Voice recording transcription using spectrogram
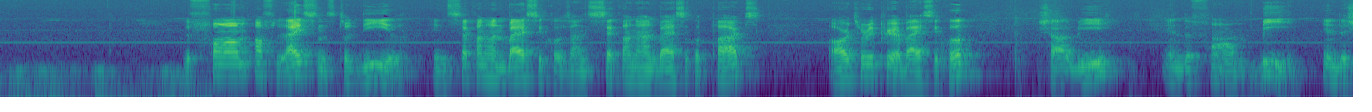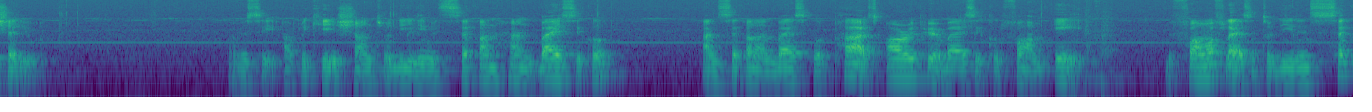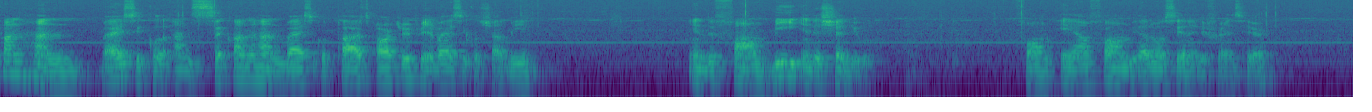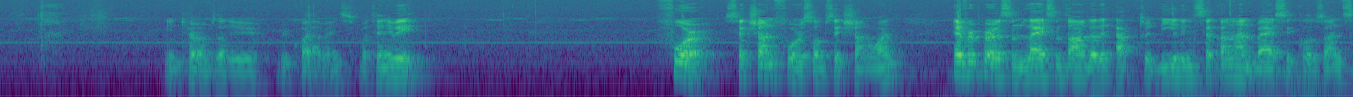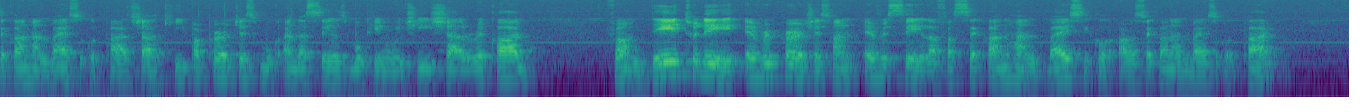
The form of license to deal in second-hand bicycles and second-hand bicycle parts or to repair bicycle shall be in the form B in the schedule. Let me see, application to dealing with second-hand bicycle and second-hand bicycle parts or repair bicycle form A the form of license to deal in second-hand bicycle and second-hand bicycle parts or to repair bicycle shall be in, in the form B in the schedule. Form A and Form B, I don't see any difference here in terms of the requirements. But anyway, 4, Section 4, Subsection 1 Every person licensed under the Act to deal in second-hand bicycles and second-hand bicycle parts shall keep a purchase book and a sales book in which he shall record from day to day every purchase and every sale of a second-hand bicycle or second-hand bicycle part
